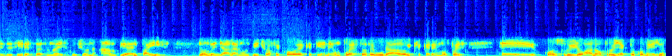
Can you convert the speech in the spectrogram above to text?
es decir, esta es una discusión amplia del país, donde ya la hemos dicho a FECODE que tiene un puesto asegurado y que queremos pues eh, construir ojalá un proyecto con ellos.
